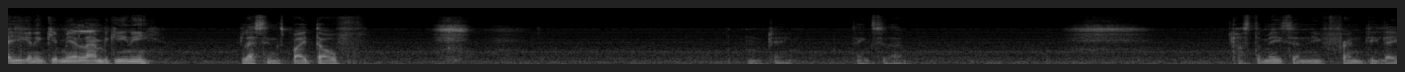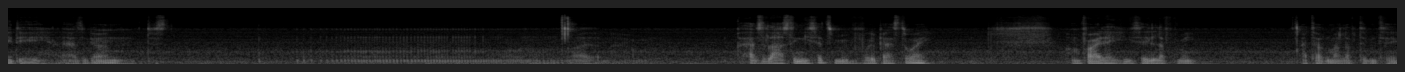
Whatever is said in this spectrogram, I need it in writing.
Are you going to give me a Lamborghini? Blessings by Dolph. Okay, thanks for that. Costa Mesa, new friendly lady. How's it going? Just. I don't know. That was the last thing he said to me before he passed away. On Friday, he said he loved me. I told him I loved him too.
